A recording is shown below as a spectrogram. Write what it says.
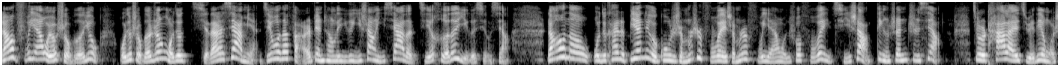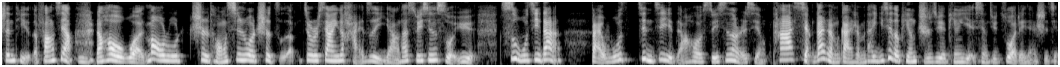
然后福言我又舍不得用，我就舍不得扔，我就写在了下面。结果它反而变成了一个一上一下的结合的一个形象。然后呢，我就开始编这个故事，什么是福位，什么是福言，我就说福位其上，定身志向，就是它来决定我身体的方向。然后我貌如赤瞳，心若赤子，就是像一个孩子一样，他随心所欲，肆无忌惮。百无禁忌，然后随心而行。他想干什么干什么，他一切都凭直觉、凭野性去做这件事情。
